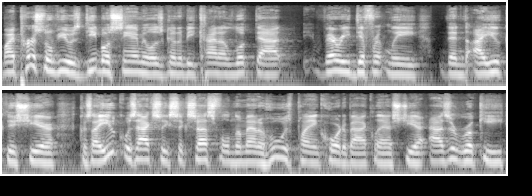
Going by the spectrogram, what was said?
my personal view is Deebo Samuel is going to be kind of looked at very differently than Aiyuk this year because Aiyuk was actually successful no matter who was playing quarterback last year as a rookie.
